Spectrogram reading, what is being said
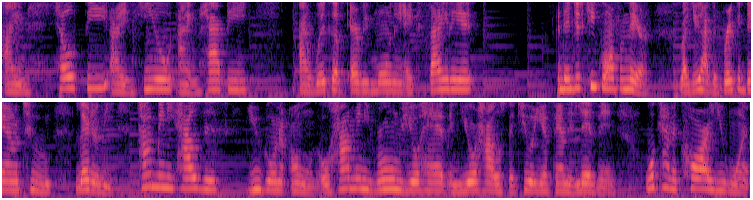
I am healthy. I am healed. I am happy. I wake up every morning excited. And then just keep going from there. Like you have to break it down to literally how many houses you going to own or how many rooms you'll have in your house that you and your family live in. What kind of car you want,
